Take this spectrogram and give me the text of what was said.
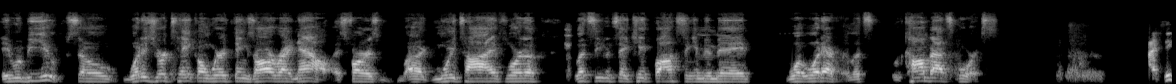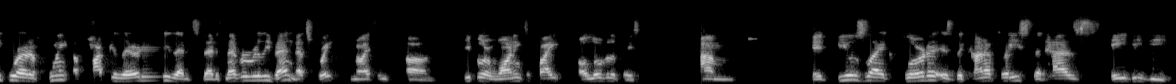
it would be you. So, what is your take on where things are right now as far as uh, Muay Thai, Florida? Let's even say kickboxing, MMA, what, whatever. Let's combat sports. I think we're at a point of popularity that it's that it's never really been. That's great. You know, I think um, people are wanting to fight all over the place. Um, it feels like Florida is the kind of place that has ADD.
